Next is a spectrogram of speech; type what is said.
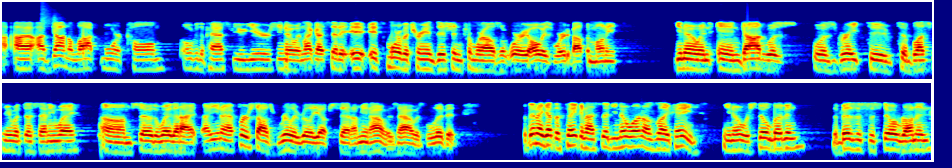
I, I've gotten a lot more calm over the past few years, you know, and like I said, it, it's more of a transition from where I was worried, always worried about the money, you know, and, and God was, was great to, to bless me with this anyway. Um, so the way that I, I, you know, at first I was really, really upset. I mean, I was, I was livid, but then I got to thinking, I said, you know what? I was like, Hey, you know, we're still living. The business is still running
